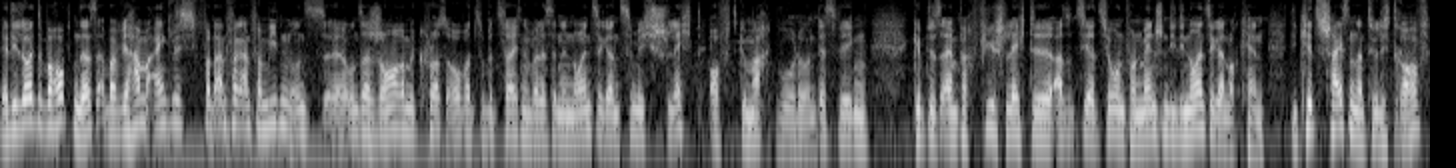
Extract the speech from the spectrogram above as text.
Ja, die Leute behaupten das, aber wir haben eigentlich von Anfang an vermieden, uns äh, unser Genre mit Crossover zu bezeichnen, weil es in den 90ern ziemlich schlecht oft gemacht wurde. Und deswegen gibt es einfach viel schlechte Assoziationen von Menschen, die die 90er noch kennen. Die Kids scheißen natürlich drauf,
